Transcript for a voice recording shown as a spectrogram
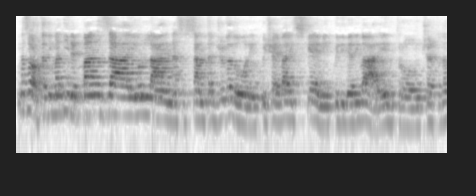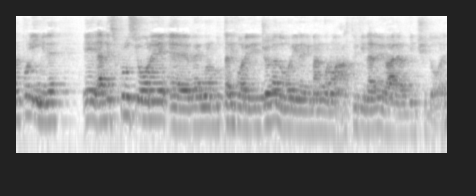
una sorta di Matire Banzai online a 60 giocatori in cui c'hai vari schemi in cui devi arrivare entro un certo tempo limite e ad esclusione eh, vengono buttati fuori dei giocatori e ne rimangono altri fino ad arrivare al vincitore.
